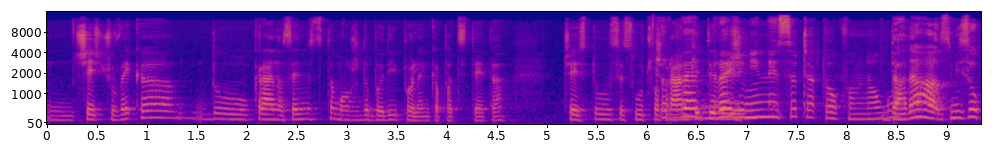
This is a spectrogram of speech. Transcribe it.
6 човека, до края на седмицата може да бъде и пълен капацитета често се случва Що в рамките две, две жени не са чак толкова много. Да, да, в смисъл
